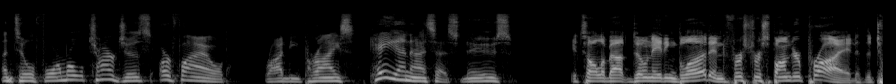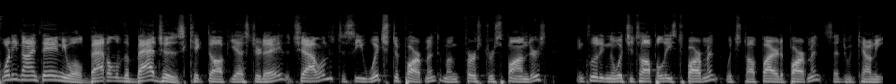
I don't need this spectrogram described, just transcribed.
until formal charges are filed. Rodney Price, KNSS News. It's all about donating blood and first responder pride. The 29th annual Battle of the Badges kicked off yesterday. The challenge to see which department among first responders, including the Wichita Police Department, Wichita Fire Department, Sedgwick County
